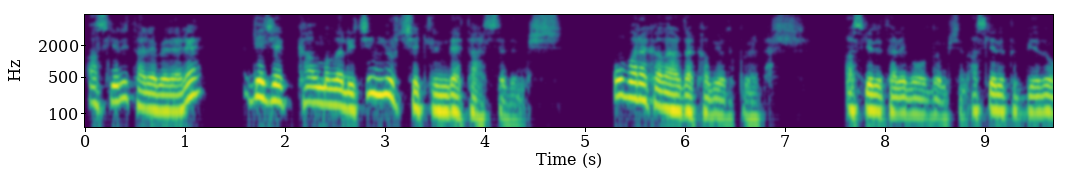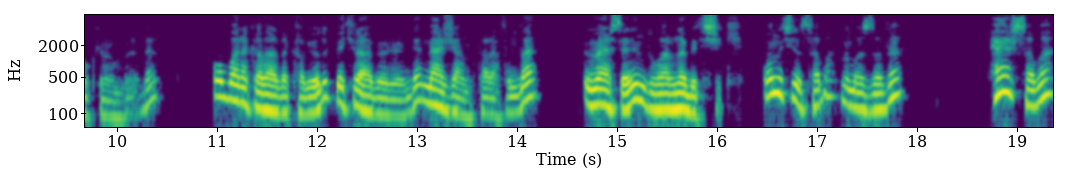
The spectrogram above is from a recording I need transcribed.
askeri talebelere gece kalmaları için yurt şeklinde tahsis edilmiş. O barakalarda kalıyorduk burada. Askeri talebe olduğum için. Askeri tıbbiyede okuyorum burada. O barakalarda kalıyorduk. Bekir Ağa bölüğünde, Mercan tarafında üniversitenin duvarına bitişik. Onun için sabah namazında da her sabah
